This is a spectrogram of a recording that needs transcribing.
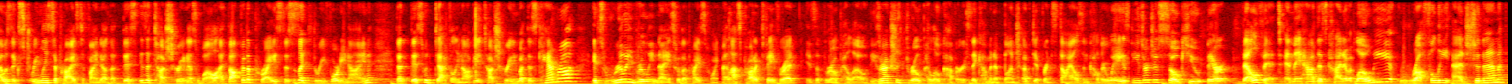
I was extremely surprised to find out that this is a touchscreen as well. I thought for the price, this is like 349, that this would definitely not be a touchscreen, but this camera, it's really, really nice for the price point. My last product favorite is a throw pillow. These are actually throw pillow covers. They come in a bunch of different styles and colorways. These are just so cute. They are velvet and they have this kind of flowy, ruffly edge to them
